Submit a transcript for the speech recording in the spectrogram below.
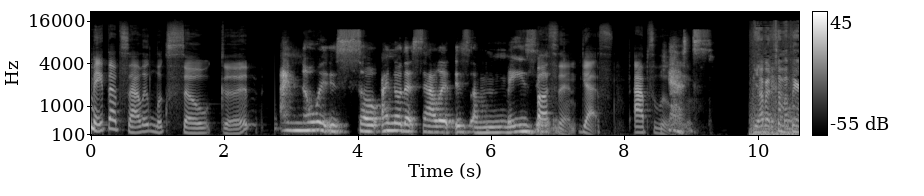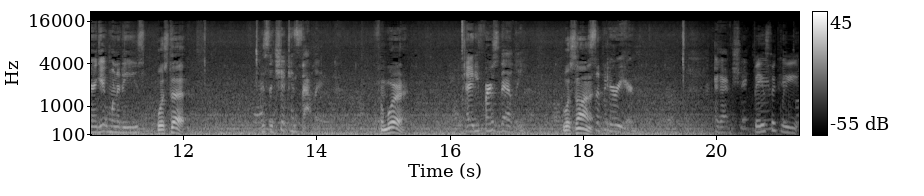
made that salad looks so good. I know it is so. I know that salad is amazing. Bussin', yes, absolutely. Yes. Y'all better come up here and get one of these. What's that? It's a chicken salad. From where? 81st Deli. What's on it? Superior. I got chicken. Basically.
